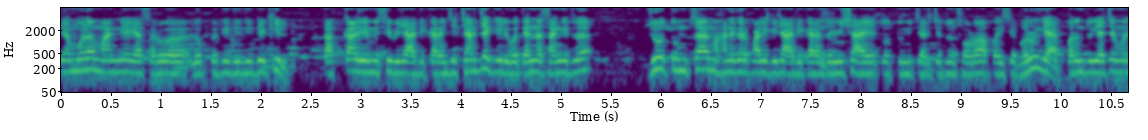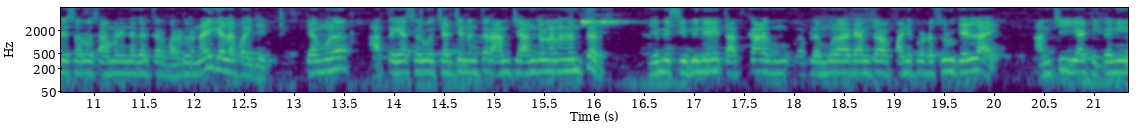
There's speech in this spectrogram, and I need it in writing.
त्यामुळं मान्य या सर्व लोकप्रतिनिधी देखील तात्काळ एम एस सी बीच्या अधिकाऱ्यांशी चर्चा केली व त्यांना सांगितलं जो तुमचा महानगरपालिकेच्या अधिकाऱ्यांचा विषय आहे तो तुम्ही चर्चेतून सोडवा पैसे भरून घ्या. परंतु याच्यामध्ये सर्वसामान्य नगरकर भरला नाही गेला पाहिजे. त्यामुळं आता या सर्व चर्चेनंतर आमच्या आंदोलनानंतर एम एस सी बीने तात्काळ मु- आपला मुळा डॅमचा पाणीपुरवठा सुरू केलेला आहे. आमची या ठिकाणी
